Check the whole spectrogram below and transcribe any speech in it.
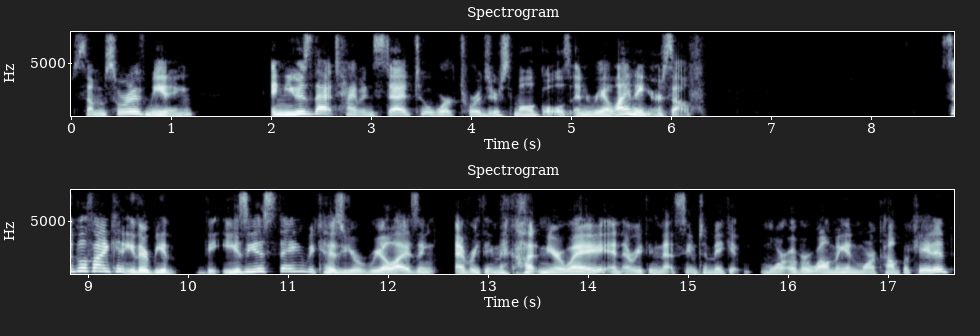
some sort of meeting? And use that time instead to work towards your small goals and realigning yourself. Simplifying can either be the easiest thing because you're realizing everything that got in your way and everything that seemed to make it more overwhelming and more complicated.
